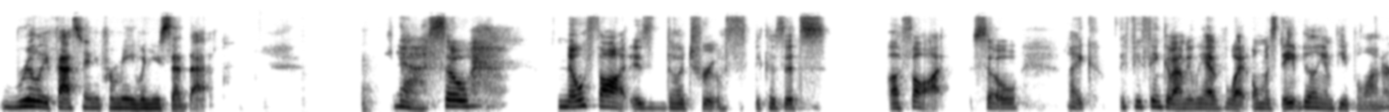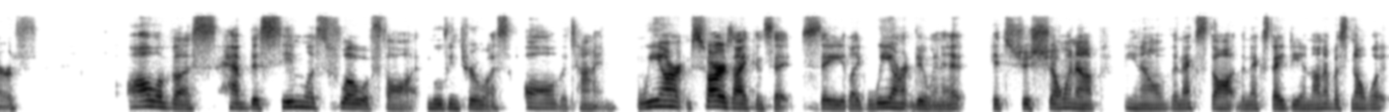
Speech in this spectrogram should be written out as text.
really fascinating for me when you said that. Yeah. So, no thought is the truth because it's a thought. So, like, if you think about, mean, we have what almost 8 billion people on earth. All of us have this seamless flow of thought moving through us all the time. We aren't, as far as I can say, say like we aren't doing it. It's just showing up, you know, the next thought, the next idea. None of us know what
